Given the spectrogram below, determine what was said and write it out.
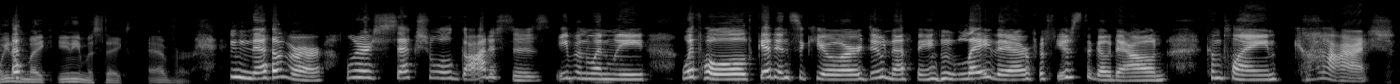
We don't make any mistakes ever. Never. We're sexual goddesses. Even when we withhold, get insecure, do nothing, lay there, refuse to go down, complain. Gosh,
